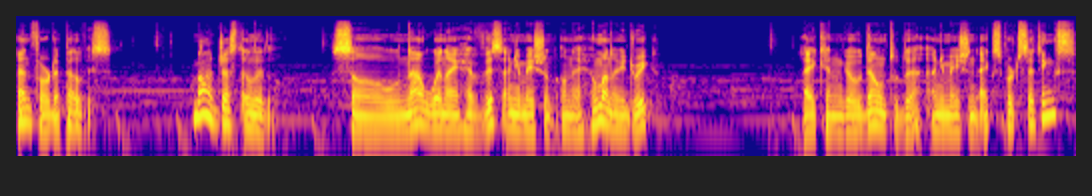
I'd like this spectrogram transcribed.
and for the pelvis, but just a little. So now when I have this animation on a humanoid rig, I can go down to the animation export settings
